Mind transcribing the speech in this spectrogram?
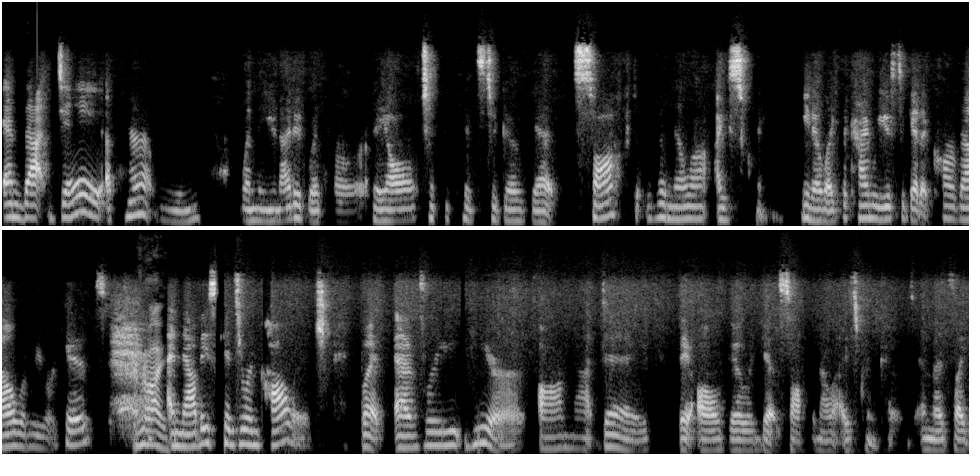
And that day apparently when they united with her they all took the kids to go get soft vanilla ice cream. You know like the kind we used to get at Carvel when we were kids. Right. And now these kids are in college. But every year on that day they all go and get soft vanilla ice cream cones. And that's like,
